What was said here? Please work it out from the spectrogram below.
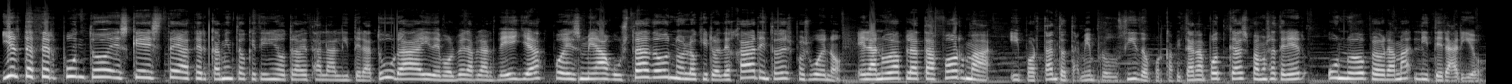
Y el tercer punto es que este acercamiento que he tenido otra vez a la literatura y de volver a hablar de ella, pues me ha gustado, no lo quiero dejar, entonces pues bueno, en la nueva plataforma y por tanto también producido por Capitana Podcast vamos a tener un nuevo programa literario.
